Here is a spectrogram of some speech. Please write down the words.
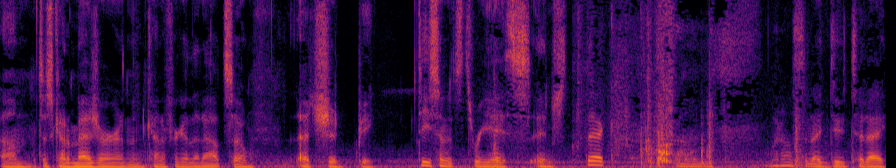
um, just got to measure and then kind of figure that out. So that should be decent. It's 3 eighths inch thick. Um, what else did I do today?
